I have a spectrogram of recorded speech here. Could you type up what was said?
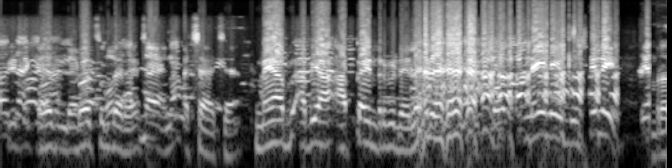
प्रकृति का बहुत सुंदर बहुत सुंदर है अच्छा है ना अच्छा अच्छा मैं अब अभी आ- आपका इंटरव्यू ले ले रहे हैं नहीं नहीं मुश्किल नहीं আমরা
